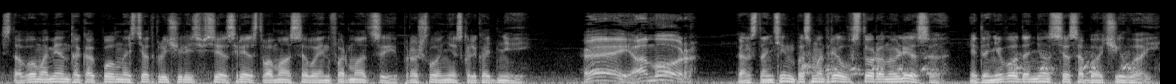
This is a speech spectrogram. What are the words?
С того момента, как полностью отключились все средства массовой информации, прошло несколько дней. «Эй, Амур!» Константин посмотрел в сторону леса, и до него донесся собачий лай.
